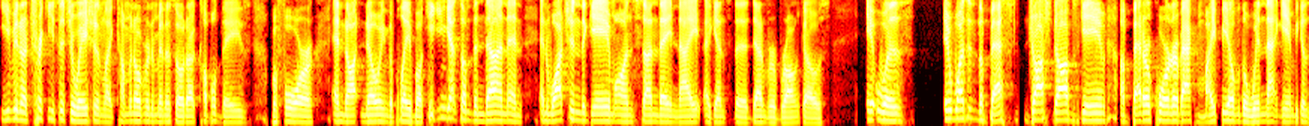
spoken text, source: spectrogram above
even a tricky situation like coming over to Minnesota a couple days before and not knowing the playbook, he can get something done. And and watching the game on Sunday night against the Denver Broncos, it was it wasn't the best Josh Dobbs game. A better quarterback might be able to win that game because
